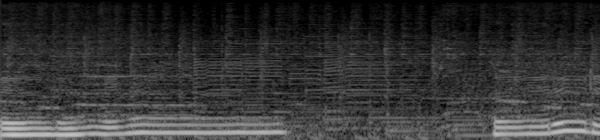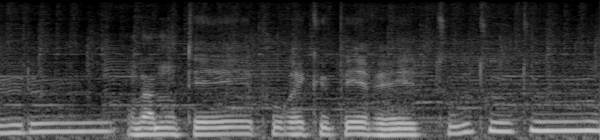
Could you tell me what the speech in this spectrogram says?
On va monter pour récupérer tout, tout, tout.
